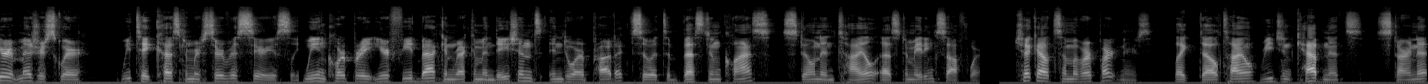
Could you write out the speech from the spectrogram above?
Here at Measure Square, we take customer service seriously. We incorporate your feedback and recommendations into our product so it's a best in class stone and tile estimating software. Check out some of our partners like Daltile, Regent Cabinets, Starnet,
